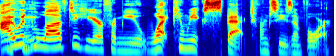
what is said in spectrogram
I would love to hear from you. What can we expect from season four?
